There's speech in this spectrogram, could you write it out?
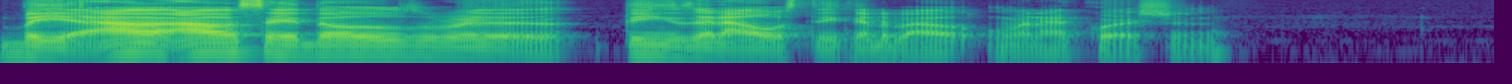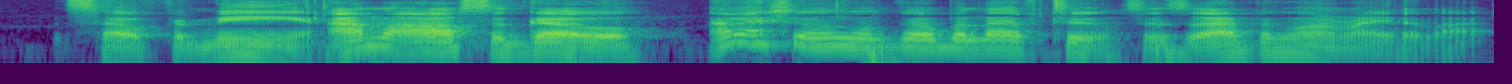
But yeah, I, I would say those were the things that I was thinking about when I questioned. So for me, I'm gonna also go I'm actually gonna go with left too, since I've been going right a lot.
